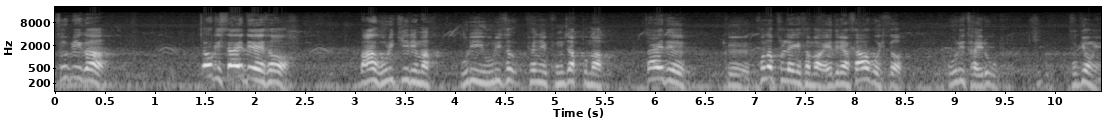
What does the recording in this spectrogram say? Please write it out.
수비가 저기 사이드에서 막 우리끼리 막 우리 우리 서- 편이 공 잡고 막 사이드 그 코너 flag에서 막 애들이랑 싸우고 있어. 우리 다 이러고 기- 구경해.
